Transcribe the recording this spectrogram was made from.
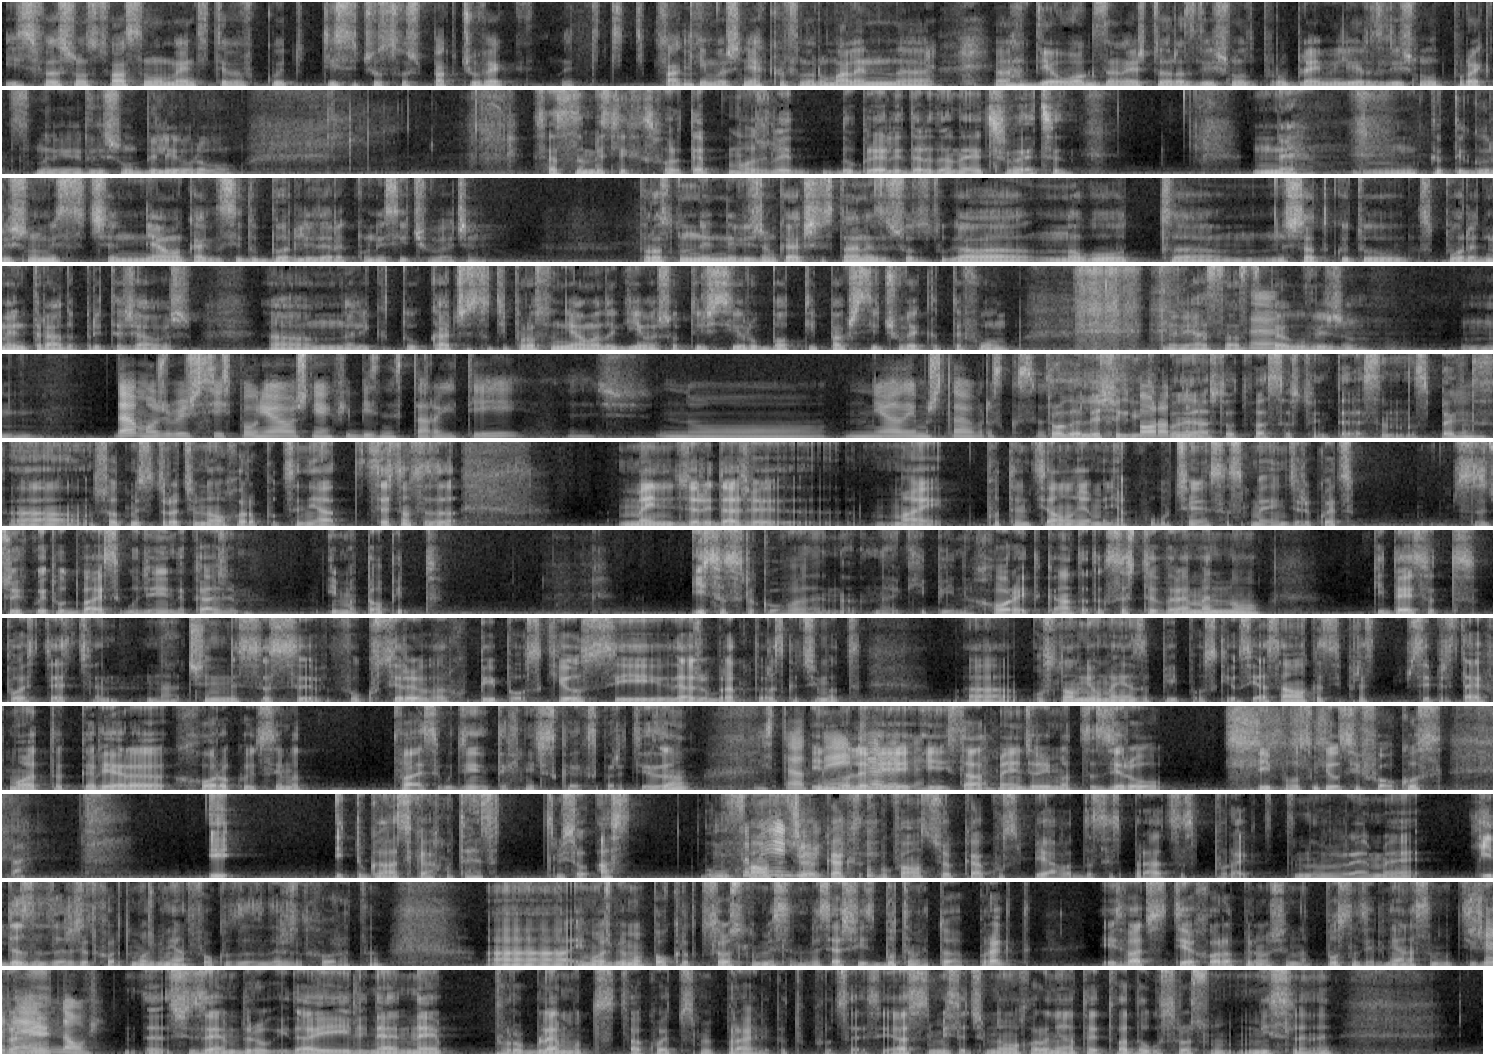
И всъщност това са моментите, в които ти се чувстваш пак човек. Ти, ти, ти пак имаш някакъв нормален а, а, диалог за нещо различно от проблем или различно от проект, нали? различно от deliverable. Сега се замислих, според теб, може ли добрият лидер да не е човечен? Не. Категорично мисля, че няма как да си добър лидер, ако не си човечен. Просто не, не виждам как ще стане, защото тогава много от а, нещата, които според мен трябва да притежаваш, а, нали, като качество, ти просто няма да ги имаш, защото ти ще си робот, ти пак ще си човекът тефлон. Нали, аз, аз Да. така го виждам. Да, може би ще си изпълняваш някакви бизнес таргети, но няма да имаш тази връзка с, То дали с ще ги хората. изпълнява, защото това е също интересен аспект. Mm. А, защото ми се струва, че много хора подценяват. Сещам се за менеджери, даже май потенциално имаме някакво обучение с менеджери, което се зачуих, които от 20 години, да кажем, имат опит и с ръководене на, на екипи и на хора и така нататък, същевременно ги действат по естествен начин, не са се фокусирали върху people skills и даже обратната връзка, че имат а, основни умения за people skills. И аз само като си, си представях в моята кариера хора, които са имат 20 години техническа експертиза И стават и нулеви менеджери, ли? и стават менеджери, имат zero people skills и фокус. Да. И, и тогава си казах, ма те са, в смисъл, аз буквално се, чуя как, буквално се чуя как успяват да се справят с проектите на време и да задържат хората. Може би нямат фокус да задържат хората. А, и може би има по-краткосрочно мислене. Нали, Сега ще избутаме този проект и това, че тия хора примерно ще напуснат или няма да са Ще мотивирани, не е нови. е, ще вземем други, да, или не, не е проблем от това, което сме правили като процес. И аз мисля, че много хора нямат е това дългосрочно мислене.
